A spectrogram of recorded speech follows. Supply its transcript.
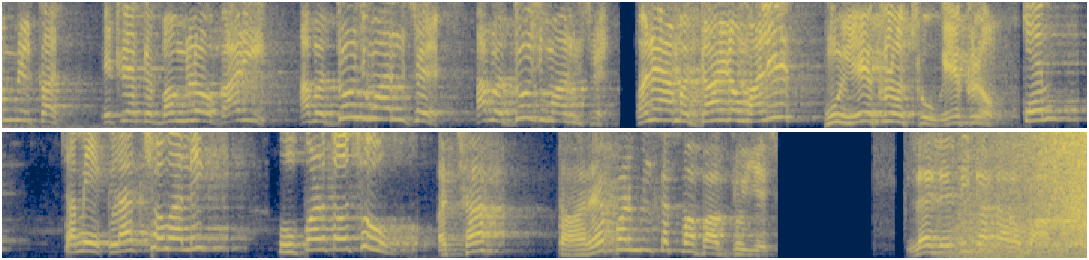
તમામ મિલકત. એટલે કે બંગલો ગાડી આ બધું જ મારું છે. આ બધું જ મારું છે. અને આ બધાનો માલિક હું એકલો છું એકલો. કેમ? તમે એકલા જ છો માલિક? હું પણ તો છું. અચ્છા તારે પણ મિલકતમાં ભાગ જોઈએ છે. લે લેતી જા તારો ભાગ.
